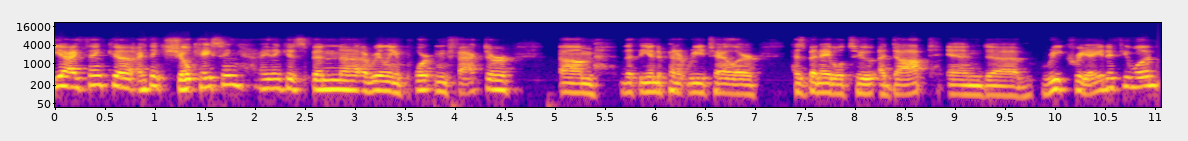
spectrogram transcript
Yeah, I think uh, I think showcasing I think has been uh, a really important factor um, that the independent retailer has been able to adopt and uh, recreate, if you would,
